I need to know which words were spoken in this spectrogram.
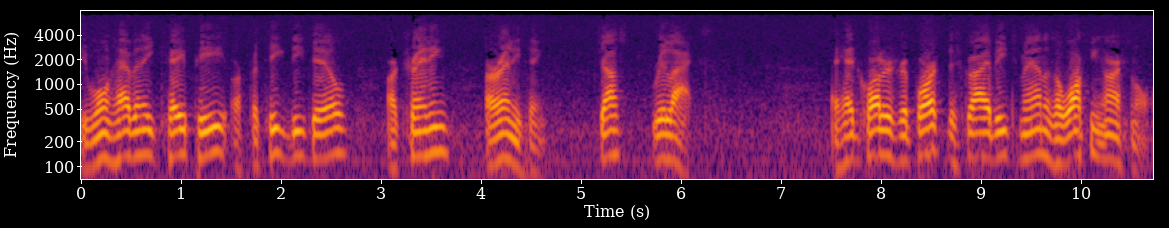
You won't have any KP or fatigue details or training or anything. Just relax. A headquarters report described each man as a walking arsenal.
